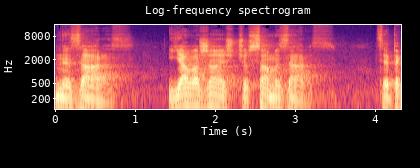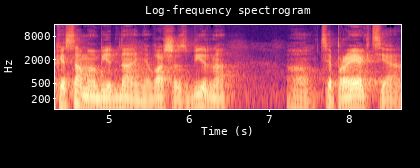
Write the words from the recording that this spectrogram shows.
не зараз. Я вважаю, що саме зараз це таке саме об'єднання. Ваша збірна це проекція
